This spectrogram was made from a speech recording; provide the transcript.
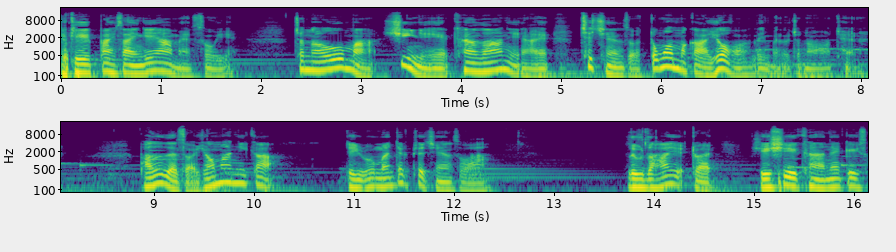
တကယ်ပိုင်ဆိုင်ခဲ့ရမယ်ဆိုရင်ကျွန်တော်တို့မှရှိနေတဲ့ခံစားနေရတဲ့ချစ်ချင်းဆိုတော့တဝက်မကရော့သွားလိမ့်မယ်လို့ကျွန်တော်ထင်တယ်။ဘာလို့လဲဆိုတော့ယောမနိကဒီ romantic ဖြစ်ခြင်းဆိုတာလူသားရဲ့အတွက်ရေရှည်ခံတဲ့ကိစ္စ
